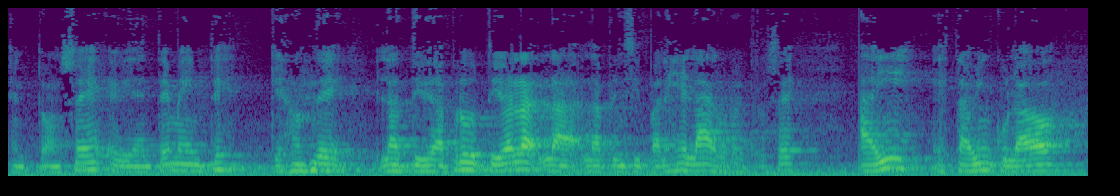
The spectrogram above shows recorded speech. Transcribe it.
Entonces, evidentemente, que es donde la actividad productiva, la, la, principal es el agro. Entonces, ahí está vinculado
